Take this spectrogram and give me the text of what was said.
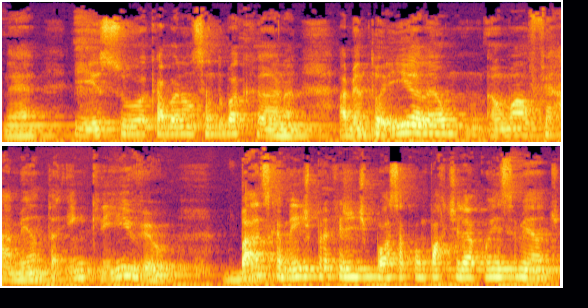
né? E isso acaba não sendo bacana. A mentoria é, um, é uma ferramenta incrível, basicamente para que a gente possa compartilhar conhecimento.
